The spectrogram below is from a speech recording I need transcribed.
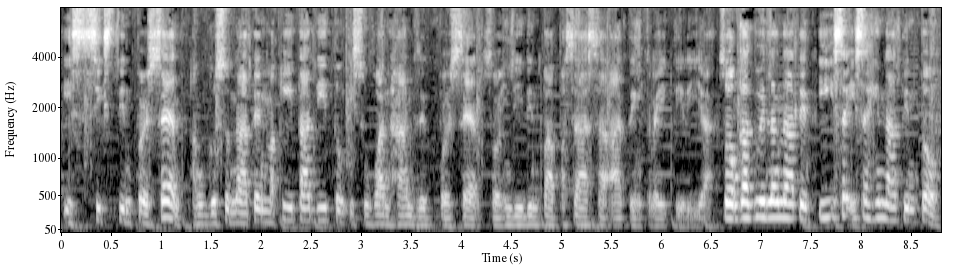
is 16%. Ang gusto natin makita dito is 100%. So, hindi din papasa sa ating criteria. So, ang gagawin lang natin, iisa-isahin natin to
